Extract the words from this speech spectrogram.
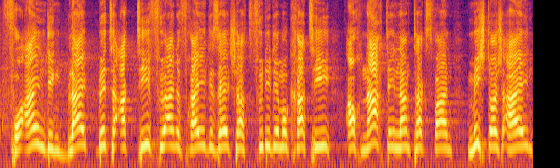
vor allen Dingen bleibt bitte aktiv für eine freie Gesellschaft, für die Demokratie, auch nach den Landtagswahlen. Mischt euch ein,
